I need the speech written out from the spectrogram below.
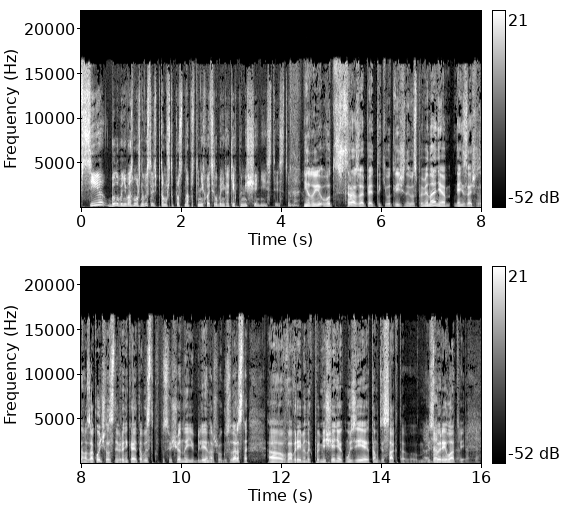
Все было бы невозможно выставить, потому что просто-напросто не хватило бы никаких помещений, естественно. Не, ну вот сразу опять-таки вот личные воспоминания. Я не знаю, сейчас она закончилась, наверняка эта выставка, посвященная юбилею нашего государства, а, во временных помещениях музея, там где САКТа, истории да, Латвии. Да, да, да.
